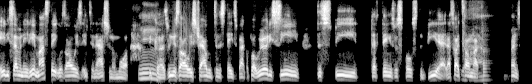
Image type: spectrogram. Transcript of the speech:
87, 88. My state was always international more Mm. because we was always traveling to the states back and forth. We already seen the speed that things were supposed to be at. That's why I tell my friends,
